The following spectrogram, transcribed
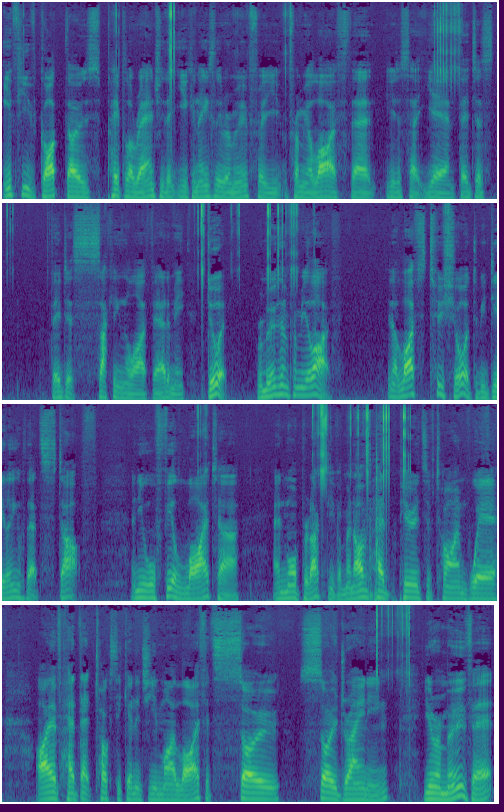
if you've got those people around you that you can easily remove you, from your life, that you just say, yeah, they're just they're just sucking the life out of me. Do it. Remove them from your life. You know, life's too short to be dealing with that stuff, and you will feel lighter and more productive. I mean, I've had periods of time where I have had that toxic energy in my life. It's so so draining. You remove it,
